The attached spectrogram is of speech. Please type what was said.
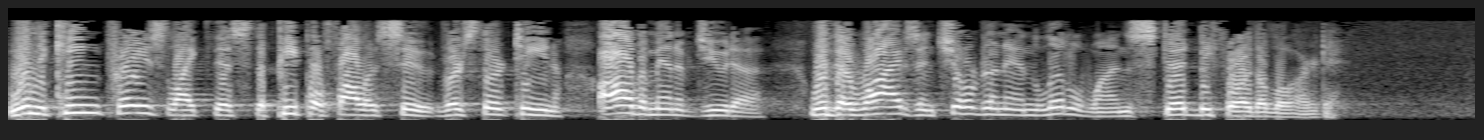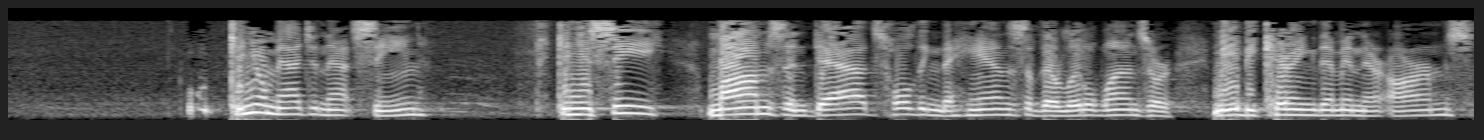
When the king prays like this, the people follow suit. Verse 13, all the men of Judah with their wives and children and little ones, stood before the Lord. Can you imagine that scene? Can you see moms and dads holding the hands of their little ones or maybe carrying them in their arms?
